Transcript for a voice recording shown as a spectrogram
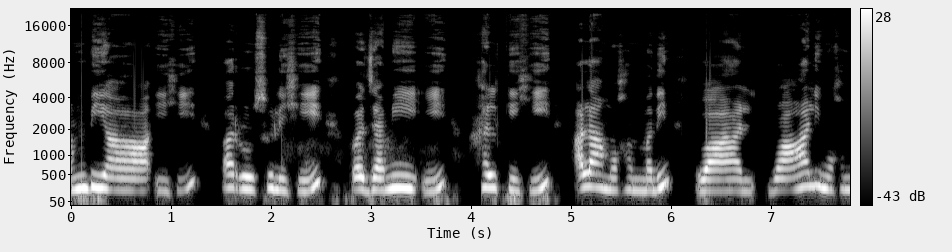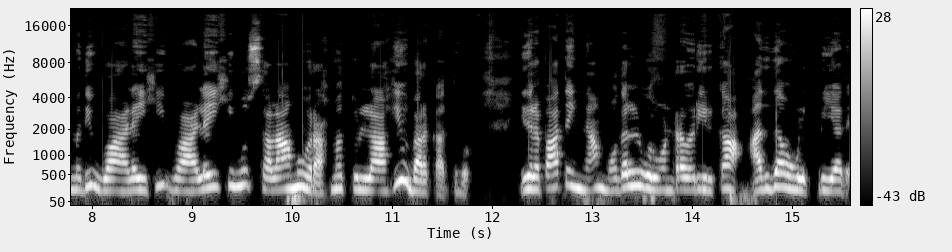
அம்பியாஇஹி வ ருசுலிஹி வ ஜமீஇ ஹல்கிஹி அலா முகம்மதின் வாலி முகம்மதி வாலைஹி வாலைஹிமு சலாமு ரஹமத்துல்லாஹி வரகாத்துஹு இதுல பாத்தீங்கன்னா முதல் ஒரு ஒன்றரை வரி இருக்கா? அதுதான் உங்களுக்கு புரியாது.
